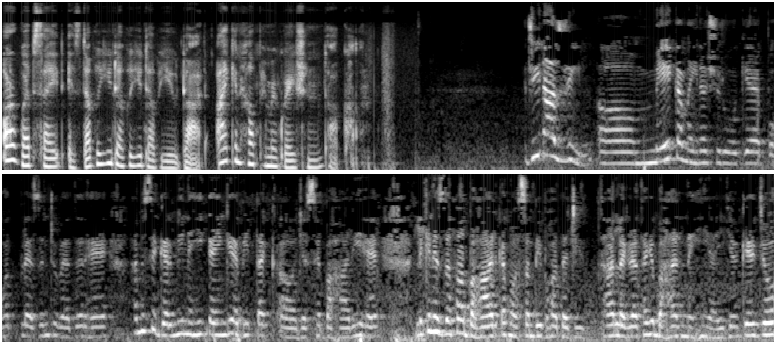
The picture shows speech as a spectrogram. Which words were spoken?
Our website is www.icanhelpimmigration.com. जी नाजरीन मई का महीना शुरू हो गया है, बहुत प्लेजेंट वेदर है। हम इसे गर्मी नहीं कहेंगे, अभी तक जैसे बाहर ही है। लेकिन इस दफ़ा बाहर का मौसम भी बहुत अजीब था लग रहा था कि बाहर नहीं आई, क्योंकि जो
